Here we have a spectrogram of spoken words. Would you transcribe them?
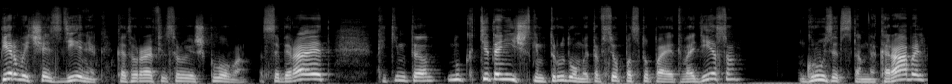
первая часть денег, которую Рафис Руи Шклова собирает, каким-то ну, титаническим трудом это все поступает в Одессу, грузится там на корабль,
